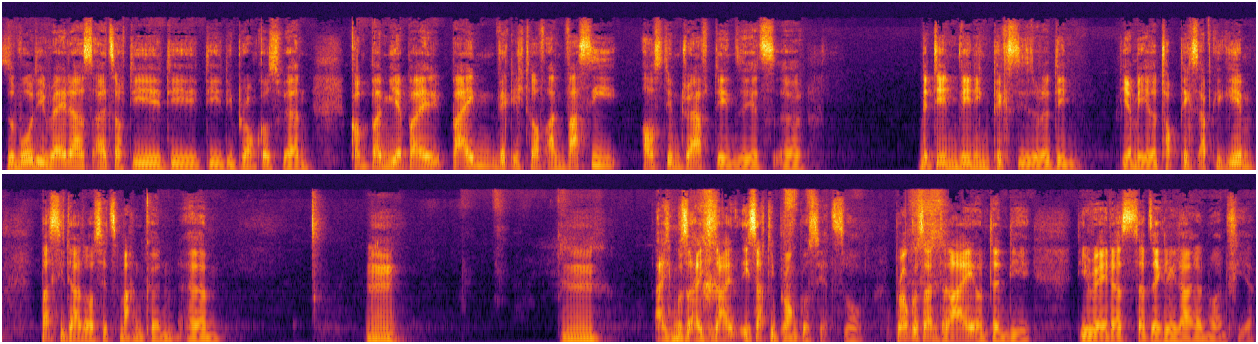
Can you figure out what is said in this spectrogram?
sowohl die Raiders als auch die, die, die, die Broncos werden. Kommt bei mir bei beiden wirklich drauf an, was sie aus dem Draft, den sie jetzt äh, mit den wenigen Picks, die, oder den, die haben ja ihre Top-Picks abgegeben, was sie daraus jetzt machen können. Ähm, hm. Hm. Ich muss, ich sag, ich sag die Broncos jetzt so. Broncos an drei und dann die, die Raiders tatsächlich leider nur an vier.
